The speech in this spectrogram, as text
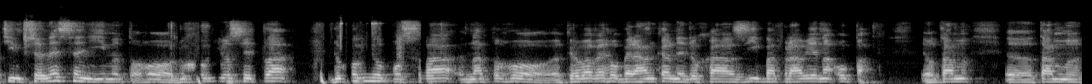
tím přenesením toho duchovního světla, duchovního posla na toho krvavého beránka nedochází, ba právě naopak. Jo, tam, e, tam e,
